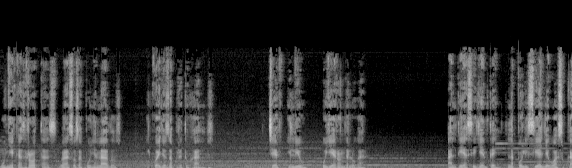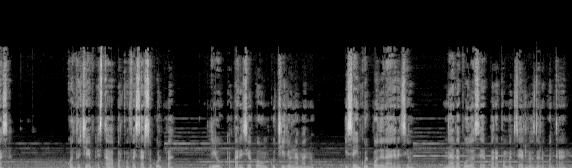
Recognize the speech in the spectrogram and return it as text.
Muñecas rotas, brazos apuñalados y cuellos apretujados. Jeff y Liu huyeron del lugar. Al día siguiente, la policía llegó a su casa. Cuando Jeff estaba por confesar su culpa, Liu apareció con un cuchillo en la mano y se inculpó de la agresión. Nada pudo hacer para convencerlos de lo contrario.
